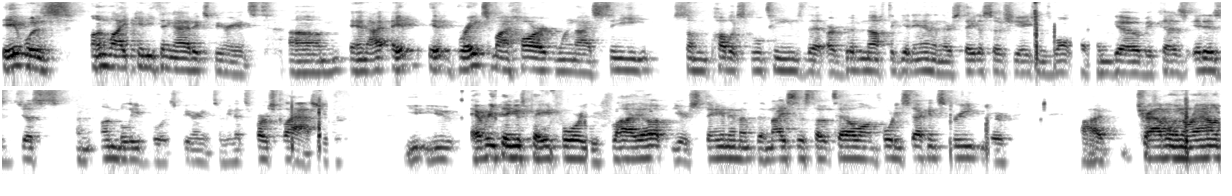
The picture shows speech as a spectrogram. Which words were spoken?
It was unlike anything I had experienced, um, and I it, it breaks my heart when I see some public school teams that are good enough to get in and their state associations won't let them go because it is just an unbelievable experience. I mean, it's first class. You, you, everything is paid for. You fly up. You're staying in the nicest hotel on 42nd Street. You're uh, traveling around,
